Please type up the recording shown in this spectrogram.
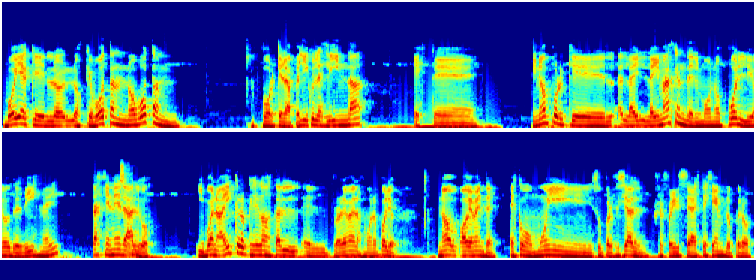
voy a que lo- los que votan no votan porque la película es linda, este, sino porque la, la- la imagen del monopolio de Disney ya genera Sí. algo. Y bueno, ahí creo que es donde está el, el problema de los monopolios. No, obviamente, es como muy superficial referirse a este ejemplo, pero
